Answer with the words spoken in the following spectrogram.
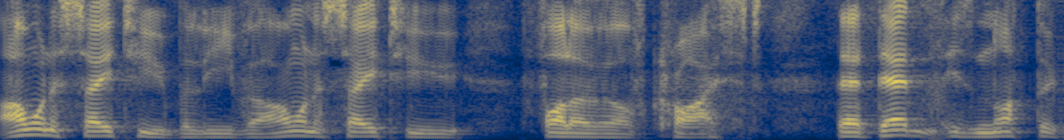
I want to say to you, believer, I want to say to you, follower of Christ, that that is not the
